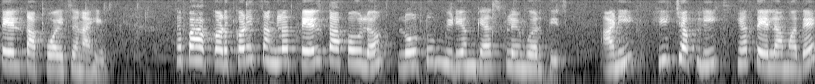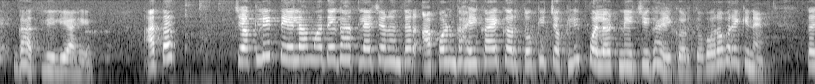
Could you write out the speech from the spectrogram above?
तेल तापवायचं नाही. तर पहा कडकडीत चांगलं तेल तापवलं लो टू मिडियम गॅस फ्लेमवरतीच आणि ही चकली ह्या तेलामध्ये घातलेली आहे. आता चकली तेलामध्ये घातल्याच्या नंतर आपण घाई काय करतो? की चकली पलटण्याची घाई करतो. बरोबर आहे की नाही? तर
